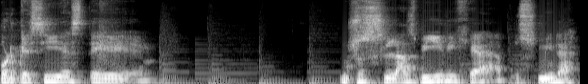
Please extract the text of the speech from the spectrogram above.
Porque sí, este... Pues las vi y dije, ah, pues mira,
